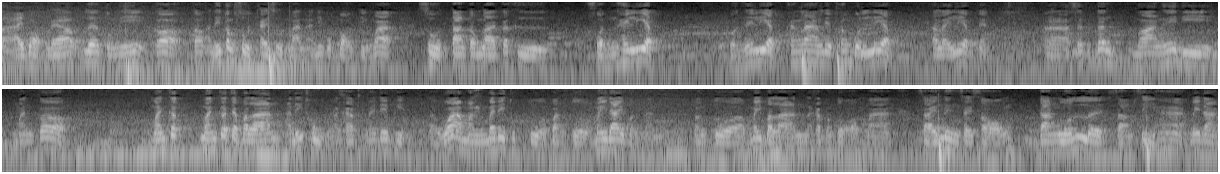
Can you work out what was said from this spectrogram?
สายบอกแล้ว เรื่องตรงนี้ก็ต้องอันนี้ต้องสูตรใครสูตรมัน อันนี้ผมบอกจริงว่าสูตรตามตำราก็คือฝนให้เรียบฝนให้เรียบข้างล่างเรียบข้างบนเรียบอะไรเรียบเนี่ยเซตเดิลวางให้ดีมันก็ มันก็มันก็จะบาลานซ์อันนี้ถูกนะครับ ไม่ได้ผิด แต่ว่ามันไม่ได้ทุกตัวบางตัวไม่ได้บางนั้น บางตัวไม่บาลานซ์นะครับ บางตัวออกมาสายหนึ่งสายสองดังล้นเลยสามสี่ห้าไม่ดัง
